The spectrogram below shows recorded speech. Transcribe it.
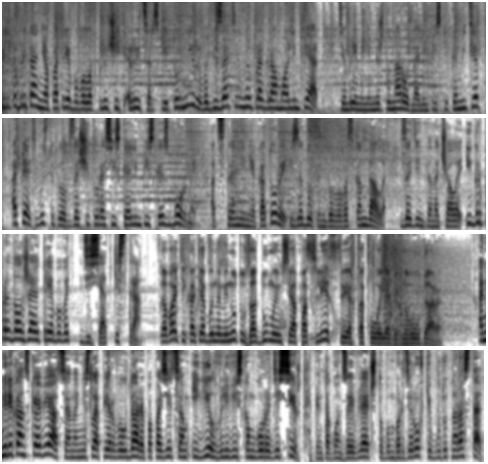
Великобритания потребовала включить рыцарские турниры в обязательную программу Олимпиад. Тем временем Международный олимпийский комитет опять выступил в защиту российской олимпийской сборной, отстранение которой из-за допингового скандала. За день до начала игр продолжают требовать десятки стран. Давайте хотя бы на минуту задумаемся о последствиях такого ядерного удара. Американская авиация нанесла первые удары по позициям ИГИЛ в ливийском городе Сирт. Пентагон заявляет, что бомбардировки будут нарастать.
